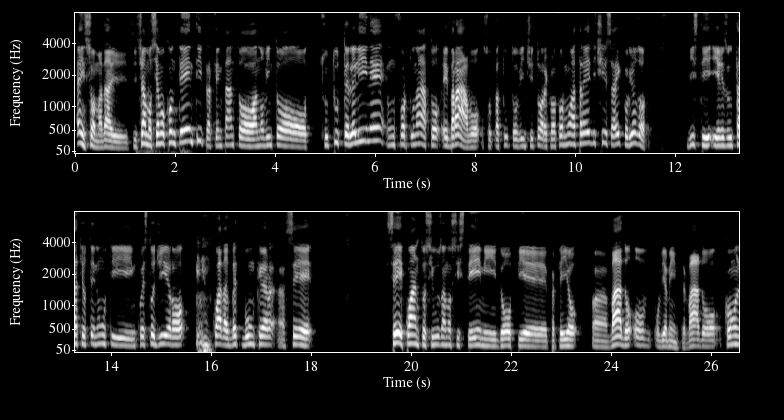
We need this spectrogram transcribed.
e insomma dai, diciamo siamo contenti perché intanto hanno vinto su tutte le linee, un fortunato e bravo, soprattutto vincitore con la Formula 13. Sarei curioso, visti i risultati ottenuti in questo giro qua dal Bet Bunker, eh, se, se e quanto si usano sistemi doppie, perché io uh, vado ov- ovviamente, vado con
